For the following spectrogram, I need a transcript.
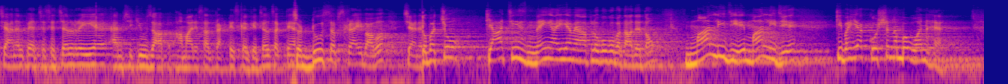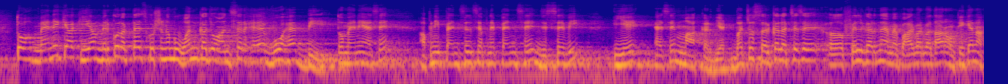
चैनल पे अच्छे से चल रही है। एमसीक्यूज आप हमारे साथ प्रैक्टिस करके चल सकते हैं। So do subscribe our channel तो बच्चों क्या चीज़ नहीं आई है मैं आप लोगों को बता देता हूँ। मान लीजिए मान लीजिए कि भैया क्वेश्चन नंबर वन है। तो मैंने क्या किया? मेरे को लगता है इस क्वेश्चन नंबर वन का जो आंसर है, वो है बी तो मैंने ऐसे अपनी पेंसिल से, अपने पेन से, जिससे भी ये ऐसे मार्क कर दिया। बच्चों सर्कल अच्छे से फिल करना है, मैं बार बार बता रहा हूँ, ठीक है ना?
